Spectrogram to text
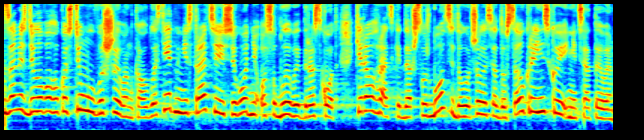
Замість ділового костюму вишиванка. Обласній адміністрації сьогодні особливий дрес-код. Кіровоградські держслужбовці долучилися до всеукраїнської ініціативи.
